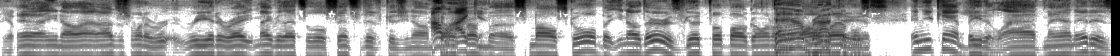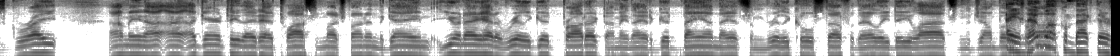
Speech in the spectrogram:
Yep. And uh, you know, and I just want to re- reiterate. Maybe that's a little sensitive because you know I'm I coming like from a small school, but you know there is good football going on at Damn all right levels, and you can't beat it live, man. It is great. I mean, I, I- I guarantee they'd had twice as much fun in the game. UNA had a really good product. I mean, they had a good band. They had some really cool stuff with the LED lights and the jumbo. Hey, and they welcome back their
